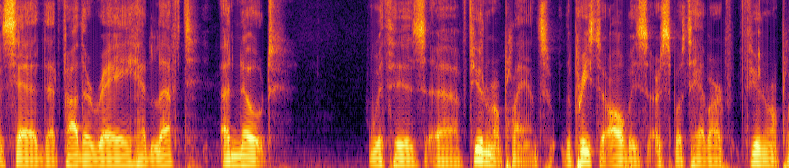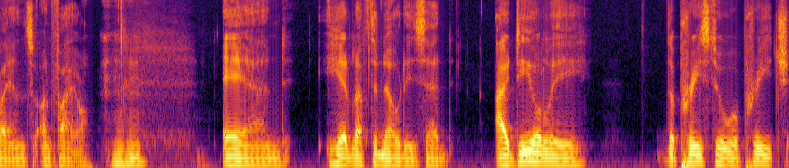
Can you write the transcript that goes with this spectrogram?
said that Father Ray had left a note with his uh, funeral plans. The priests are always are supposed to have our funeral plans on file, Mhm. and he had left a note. He said, ideally, the priest who will preach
